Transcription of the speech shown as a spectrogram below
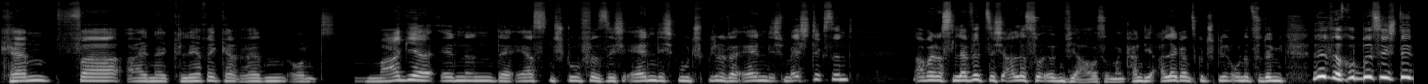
Kämpfer, eine Klerikerin und MagierInnen der ersten Stufe sich ähnlich gut spielen oder ähnlich mächtig sind. Aber das levelt sich alles so irgendwie aus und man kann die alle ganz gut spielen, ohne zu denken, äh, warum muss ich denn?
